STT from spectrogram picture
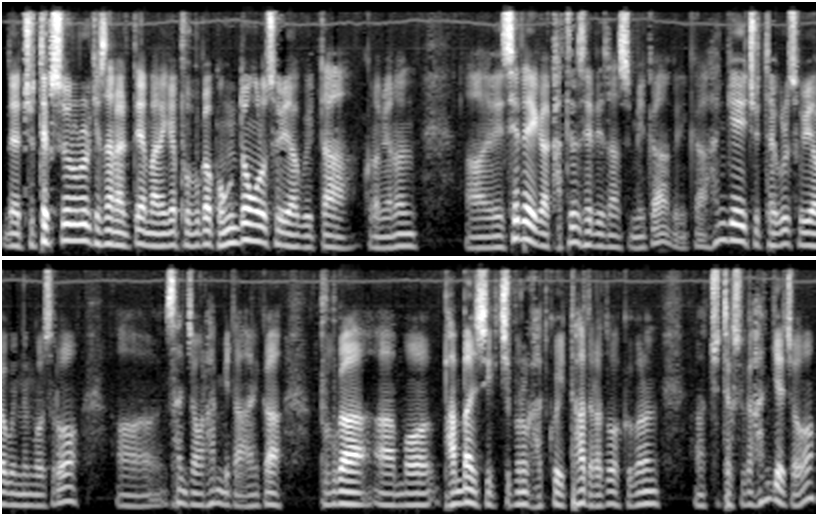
네, 주택수를 계산할 때 만약에 부부가 공동으로 소유하고 있다 그러면은 어, 세대가 같은 세대지 않습니까? 그러니까 한 개의 주택을 소유하고 있는 것으로 어, 산정을 합니다. 그러니까 부부가 어, 뭐 반반씩 지분을 갖고 있다 하더라도 그거는 어, 주택 수가 한 개죠.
